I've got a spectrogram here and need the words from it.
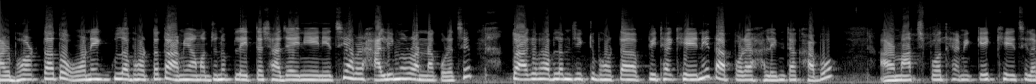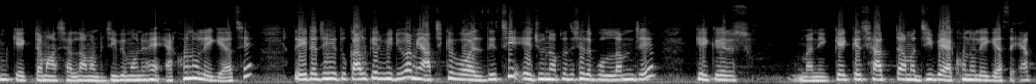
আর ভর্তা তো অনেকগুলা ভর্তা, তো আমি আমার জন্য প্লেটটা সাজাই নিয়ে নিয়েছি। আবার হালিমও রান্না করেছে। তো আগে ভাবলাম যে একটু ভর্তা পিঠা খেয়ে নিই তারপরে হালিমটা খাব। আর মাঝপথে আমি কেক খেয়েছিলাম, কেকটা মাশাল্লাহ আমার জিভে মনে হয় এখনও লেগে আছে। তো এটা যেহেতু কালকের ভিডিও আমি আজকে ভয়েস দিচ্ছি এই জন্য আপনাদের সাথে বললাম যে কেকের মানে কেকের স্বাদটা আমার জিভে এখনও লেগে আছে। এত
